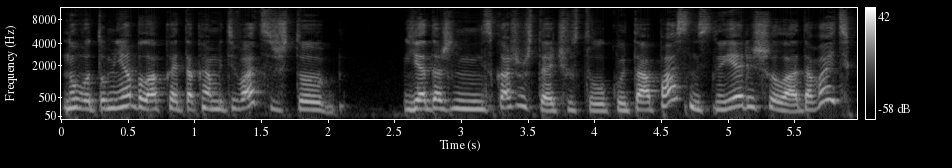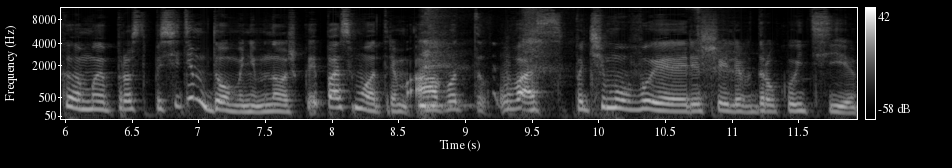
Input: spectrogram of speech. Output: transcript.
Ну, вот у меня была какая-то такая мотивация, что я даже не скажу, что я чувствовала какую-то опасность, но я решила, а давайте-ка мы просто посидим дома немножко и посмотрим. А вот у вас, почему вы решили вдруг уйти?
